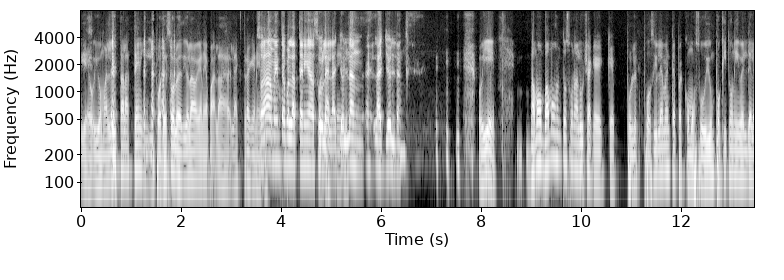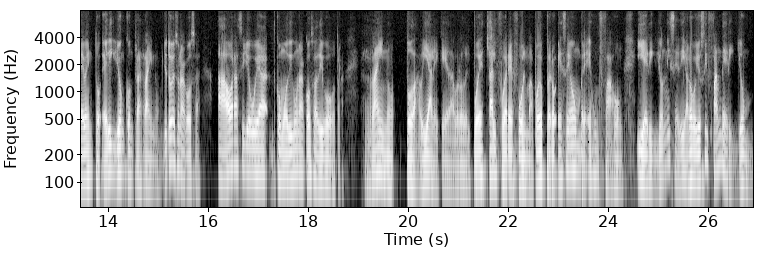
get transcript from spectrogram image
Y, Omar le gusta las tenis y por eso le dio la, la, la extra Kenepa. Solamente por las tenis azules, las, Jordan, las Jordan. Oye, vamos, vamos entonces a una lucha que, que posiblemente, pues como subió un poquito nivel del evento, Eric John contra Reino. Yo te voy a decir una cosa, ahora sí yo voy a, como digo una cosa, digo otra. Reino todavía le queda, brother. Puede estar fuera de forma, pues, pero ese hombre es un fajón. Y Eric John ni se diga, loco, yo soy fan de Eric John.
